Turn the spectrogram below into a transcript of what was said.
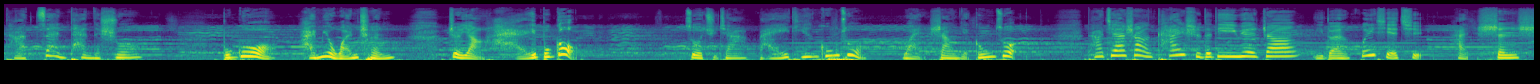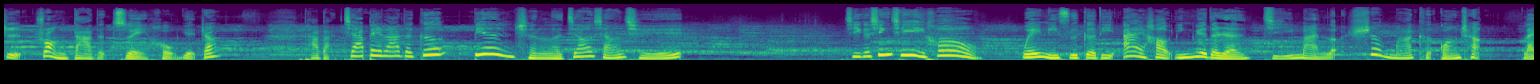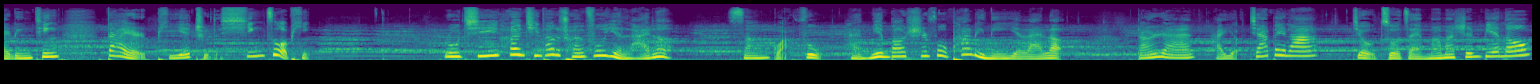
他赞叹地说。不过还没有完成，这样还不够。作曲家白天工作，晚上也工作。他加上开始的第一乐章，一段诙谐曲和声势壮大的最后乐章。他把加贝拉的歌变成了交响曲。几个星期以后。威尼斯各地爱好音乐的人挤满了圣马可广场，来聆听戴尔·皮耶楚的新作品。鲁奇和其他的船夫也来了，桑寡妇和面包师傅帕里尼也来了，当然还有加贝拉，就坐在妈妈身边哦。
